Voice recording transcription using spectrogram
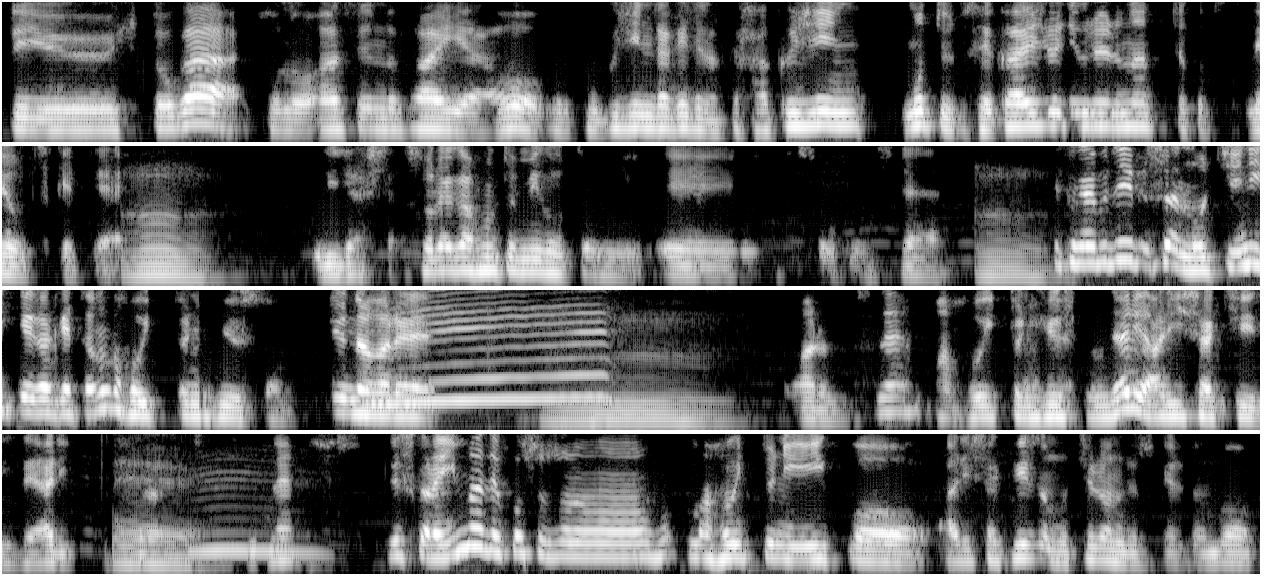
っていう人が、そのアースファイヤーを黒人だけじゃなくて白人、もっと言うと世界中に売れるなってことに目をつけて、売り出した。それが本当見事に、えー、成功して、うん、でクライブ・デイビスは後に手掛けたのがホイットニー・ヒューストンっていう流れ、あるんですね。まあ、ホイットニー・ヒューストンであり、アリシャ・キーズであり、えー、ね。ですから今でこそその、まあ、ホイットニー以降、アリシャ・キーズももちろんですけれども、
